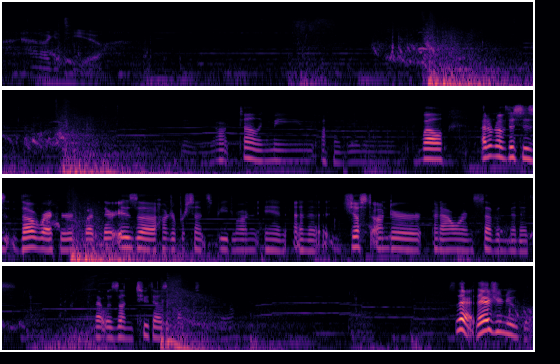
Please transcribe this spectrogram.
How do I get to you? They aren't telling me a hundred. Well, I don't know if this is the record, but there is a hundred percent speed run in an, uh, just under an hour and seven minutes. That was on 2019 though. So there, there's your new goal.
